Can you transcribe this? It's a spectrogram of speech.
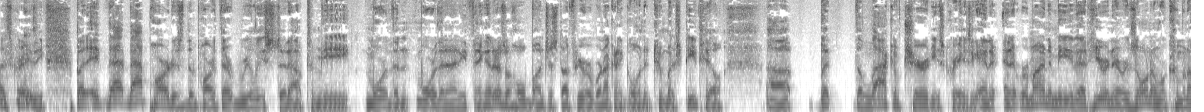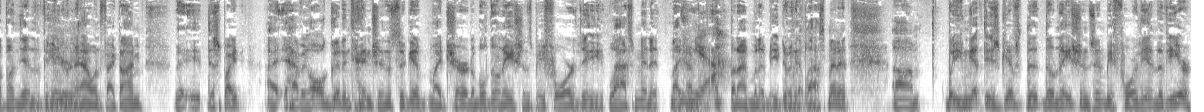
it's crazy. But it, that that part is the part that really stood out to me more than more than anything. And there's a whole bunch of stuff here. We're not going to go into too much detail. Uh, but the lack of charity is crazy, and it, and it reminded me that here in Arizona, we're coming up on the end of the year Mm-hmm. now. In fact, I'm, despite uh, having all good intentions to give my charitable donations before the last minute, like I'm, Yeah. but I'm going to be doing it last minute. Um, but you can get these gifts, the donations in before the end of the year.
